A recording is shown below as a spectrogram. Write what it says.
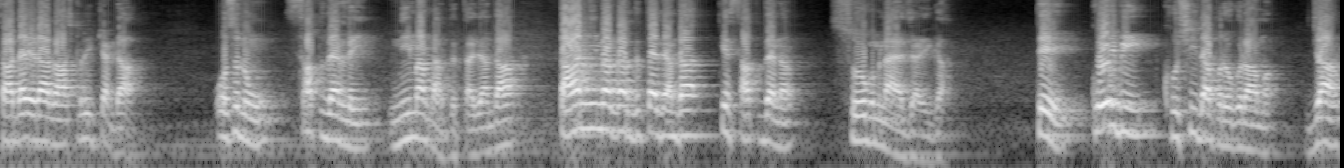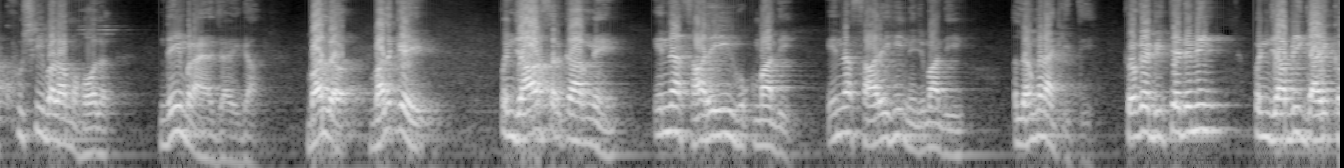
ਸਾਡਾ ਜਿਹੜਾ ਰਾਸ਼ਟਰੀ ਝੰਡਾ ਉਸ ਨੂੰ 7 ਦਿਨ ਲਈ ਨੀਮਾ ਕਰ ਦਿੱਤਾ ਜਾਂਦਾ। ਤਾਂ ਨੀਮਾ ਕਰ ਦਿੱਤਾ ਜਾਂਦਾ ਕਿ 7 ਦਿਨ ਸੋਗ ਮਨਾਇਆ ਜਾਏਗਾ। ਤੇ ਕੋਈ ਵੀ ਖੁਸ਼ੀ ਦਾ ਪ੍ਰੋਗਰਾਮ ਜਾਂ ਖੁਸ਼ੀ ਵਾਲਾ ਮਾਹੌਲ ਨਹੀਂ ਬਣਾਇਆ ਜਾਏਗਾ। ਬਲ, ਬਲਕਿ ਪੰਜਾਬ ਸਰਕਾਰ ਨੇ ਇਹਨਾਂ ਸਾਰੇ ਹੀ ਹੁਕਮਾਂ ਦੀ, ਇਹਨਾਂ ਸਾਰੇ ਹੀ ਨਿਯਮਾਂ ਦੀ ਉਲੰਘਣਾ ਕੀਤੀ। ਕਿਉਂਕਿ ਬੀਤੇ ਦਿਨੀ ਪੰਜਾਬੀ ਗਾਇਕ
